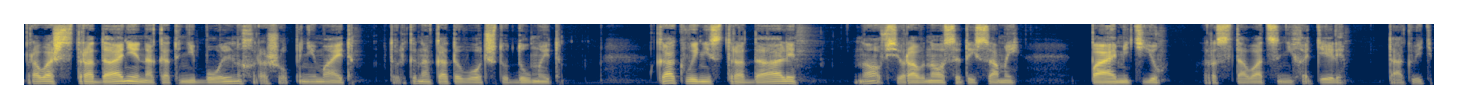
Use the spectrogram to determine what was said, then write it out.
про ваши страдания Наката не больно хорошо понимает. Только Наката вот что думает. Как вы не страдали, но все равно с этой самой памятью расставаться не хотели. Так ведь?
